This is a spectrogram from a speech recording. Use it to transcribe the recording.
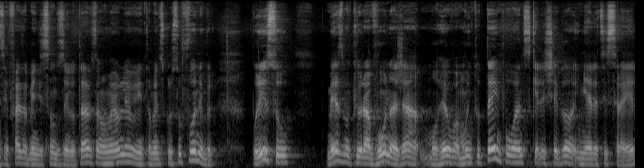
você faz a bendição dos enlutados, também discurso fúnebre. Por isso, mesmo que o Ravuna já morreu há muito tempo antes que ele chegou em Eretz Israel,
